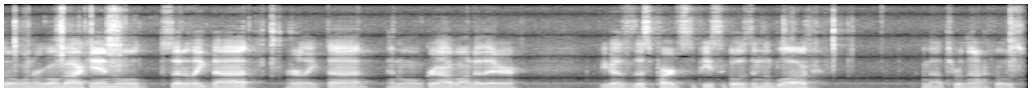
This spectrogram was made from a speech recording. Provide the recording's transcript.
So when we're going back in, we'll set it like that or like that and we'll grab onto there because this part's the piece that goes in the block and that's where the nut goes.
